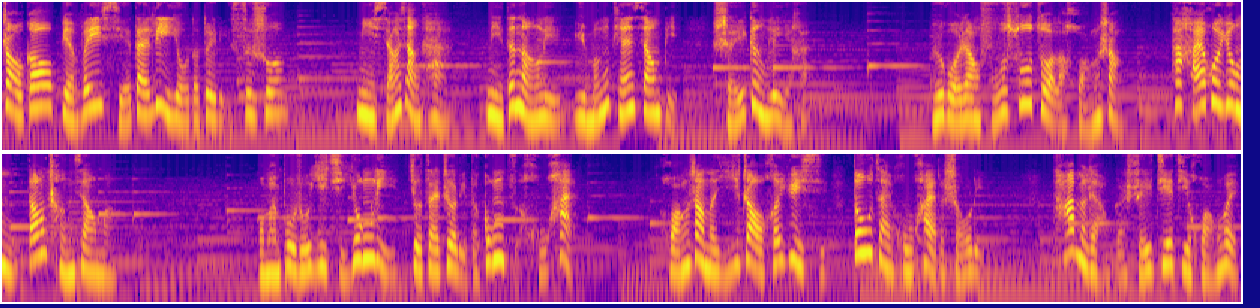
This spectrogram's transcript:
赵高便威胁带利诱的对李斯说：“你想想看，你的能力与蒙恬相比，谁更厉害？如果让扶苏做了皇上。”他还会用你当丞相吗？我们不如一起拥立就在这里的公子胡亥，皇上的遗诏和玉玺都在胡亥的手里，他们两个谁接替皇位，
